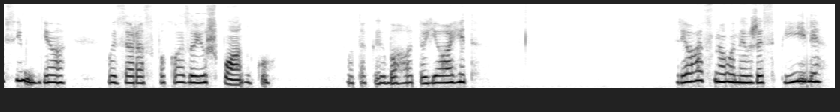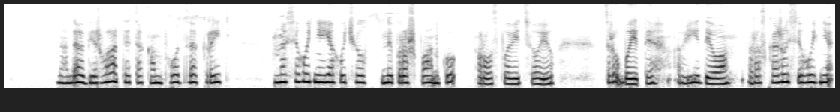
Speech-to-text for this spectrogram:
всім дня. Ось зараз показую шпанку. Отаких багато ягід. Рясно, вони вже спілі. Треба обірвати та компот закрити. На сьогодні я хочу не про шпанку розповідь свою зробити відео. Розкажу сьогодні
